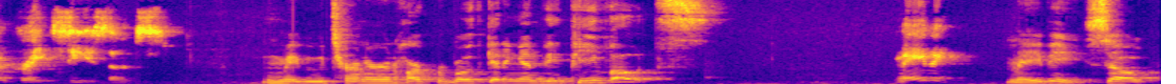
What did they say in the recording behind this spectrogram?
have great seasons. Maybe Turner and Harper both getting MVP votes? Maybe. Maybe. So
